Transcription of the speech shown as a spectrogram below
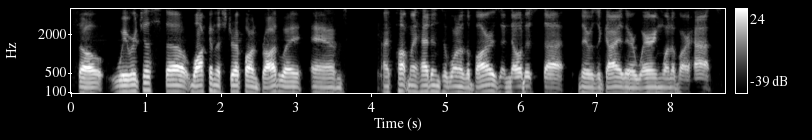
So we were just uh, walking the strip on Broadway, and I popped my head into one of the bars and noticed that there was a guy there wearing one of our hats.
